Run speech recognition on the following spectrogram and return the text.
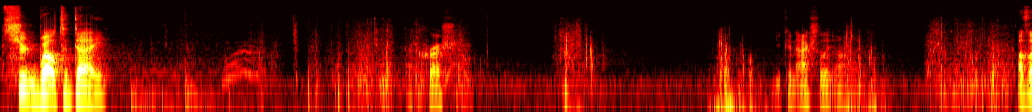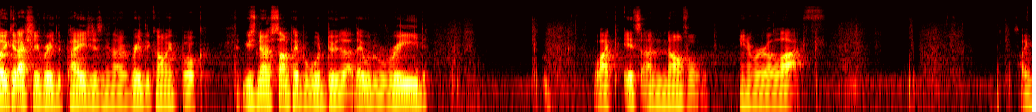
shooting well today. Aggression. You can actually. Oh no. I thought you could actually read the pages, you know, read the comic book. Because you know some people would do that. They would read like it's a novel in real life. It's like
